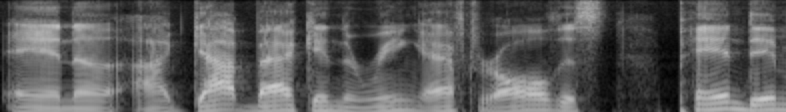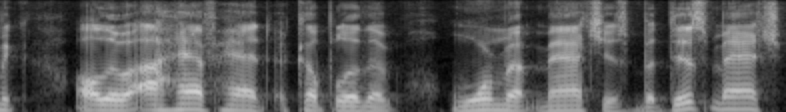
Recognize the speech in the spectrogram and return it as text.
and uh, I got back in the ring after all this pandemic. Although I have had a couple of the warm up matches, but this match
